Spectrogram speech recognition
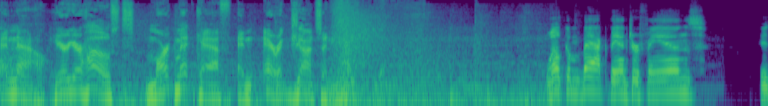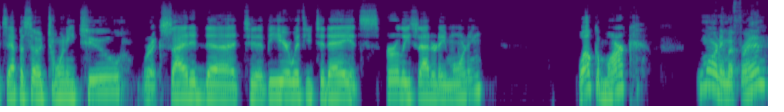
And now, here are your hosts, Mark Metcalf and Eric Johnson. Welcome back, Banter fans. It's episode 22. We're excited uh, to be here with you today. It's early Saturday morning. Welcome, Mark. Good morning, my friend.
